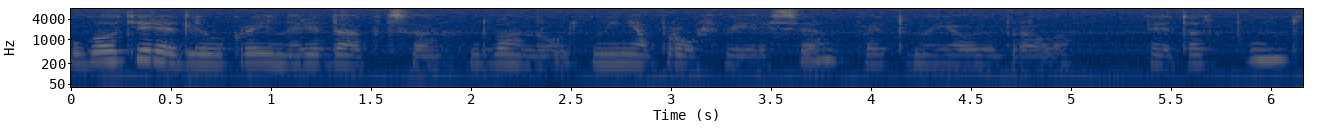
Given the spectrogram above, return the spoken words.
Бухгалтерия для Украины редакция 2.0. У меня проф-версия, поэтому я выбрала этот пункт.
